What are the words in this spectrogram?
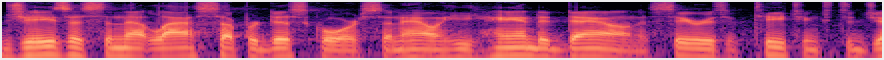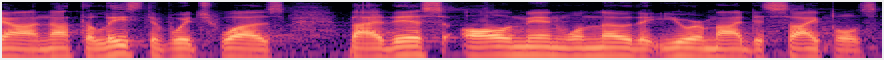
Jesus in that Last Supper discourse and how he handed down a series of teachings to John, not the least of which was, By this all men will know that you are my disciples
